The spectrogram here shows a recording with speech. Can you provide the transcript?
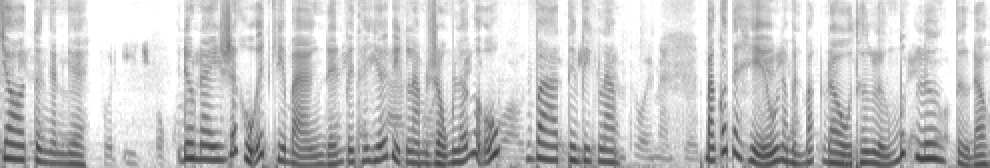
cho từng ngành nghề. Điều này rất hữu ích khi bạn đến với thế giới việc làm rộng lớn ở Úc và tìm việc làm bạn có thể hiểu là mình bắt đầu thương lượng mức lương từ đâu.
